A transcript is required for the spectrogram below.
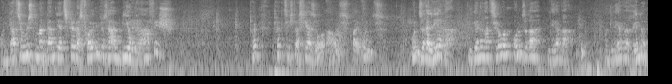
Und dazu müsste man dann jetzt für das Folgende sagen, biografisch drückt, drückt sich das ja so aus bei uns, unsere Lehrer, die Generation unserer Lehrer und Lehrerinnen,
